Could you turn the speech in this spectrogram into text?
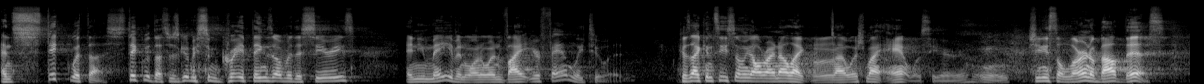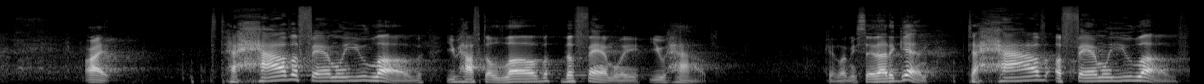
and stick with us. Stick with us. There's going to be some great things over this series, and you may even want to invite your family to it. Because I can see some of y'all right now like, mm, I wish my aunt was here. Mm, she needs to learn about this. All right. To have a family you love, you have to love the family you have. Okay, let me say that again. To have a family you love,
